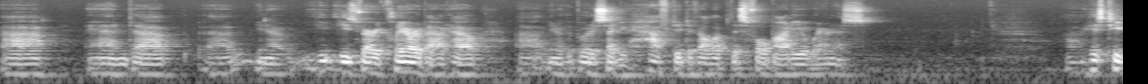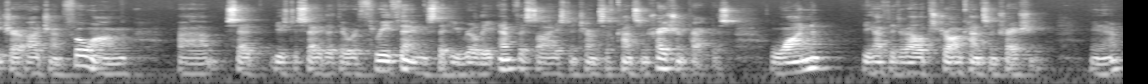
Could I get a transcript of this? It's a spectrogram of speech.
Uh, and, uh, uh, you know, he, he's very clear about how, uh, you know, the Buddha said you have to develop this full body awareness. his teacher, Ajahn Fuang, said, used to say that there were three things that he really emphasized in terms of concentration practice. One, you have to develop strong concentration, you know,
